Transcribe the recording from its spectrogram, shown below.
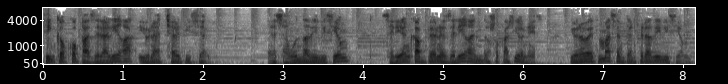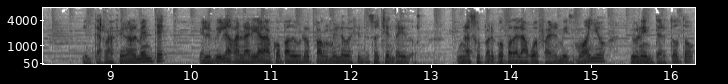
5 copas de la liga y una Charity Shield. En segunda división serían campeones de liga en dos ocasiones y una vez más en tercera división. Internacionalmente, el Vila ganaría la Copa de Europa en 1982, una Supercopa de la UEFA en el mismo año y una Intertoto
